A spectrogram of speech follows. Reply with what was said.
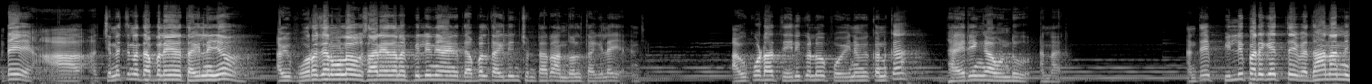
అంటే ఆ చిన్న చిన్న దెబ్బలు ఏదో తగిలినాయో అవి పూర్వజన్మలో ఒకసారి ఏదైనా పిల్లిని ఆయన దెబ్బలు తగిలించుంటారో అందువల్ల తగిలాయి అని చెప్పి. అవి కూడా తేలికలో పోయినవి కనుక ధైర్యంగా ఉండు అన్నారు. అంటే పిల్లి పరిగెత్తే విధానాన్ని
